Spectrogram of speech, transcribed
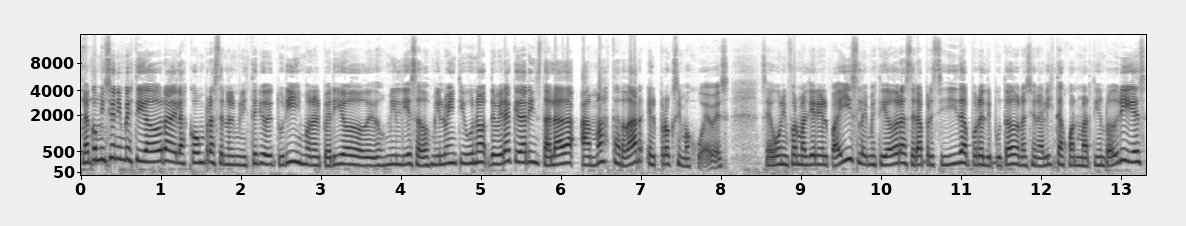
La comisión investigadora de las compras en el Ministerio de Turismo en el periodo de 2010 a 2021 deberá quedar instalada a más tardar el próximo jueves. Según informa el diario El País, la investigadora será presidida por el diputado nacionalista Juan Martín Rodríguez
